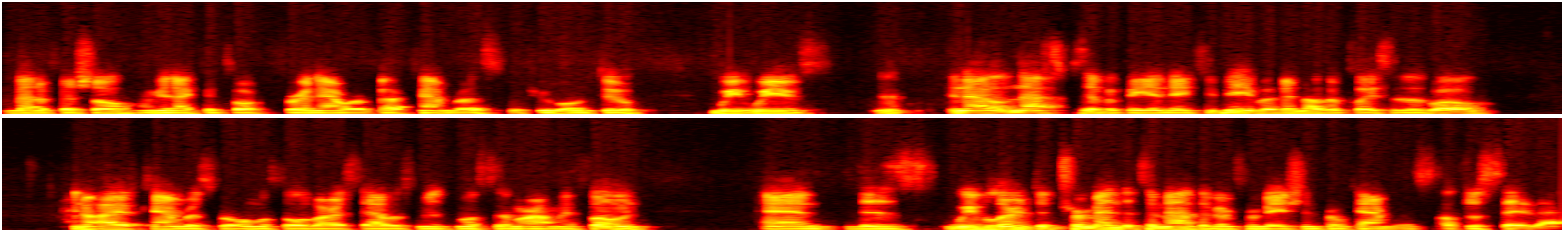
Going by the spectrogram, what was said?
beneficial. I mean, I could talk for an hour about cameras, which we won't do. We, we've, not, not specifically in HEB, but in other places as well. You know, I have cameras for almost all of our establishments. Most of them are on my phone. And there's, we've learned a tremendous amount of information from cameras. I'll just say that.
